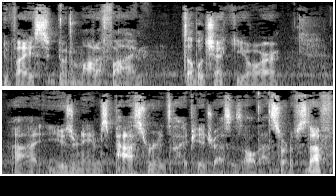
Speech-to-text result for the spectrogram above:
device, go to modify, double check your uh, usernames, passwords, IP addresses, all that sort of stuff.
